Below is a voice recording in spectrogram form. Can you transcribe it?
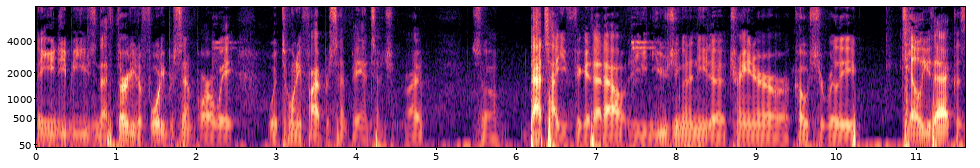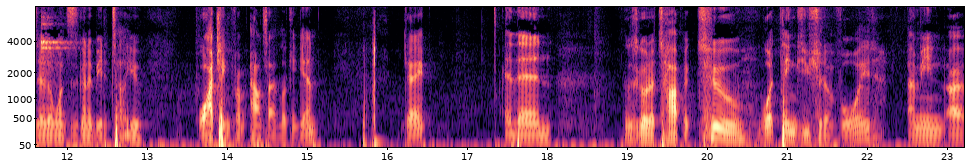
then you need to be using that 30 to 40% bar weight with 25% band tension, right? So that's how you figure that out. You're usually going to need a trainer or a coach to really tell you that because they're the ones that's going to be to tell you watching from outside looking in. Okay? And then let's go to topic two what things you should avoid I mean, uh,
